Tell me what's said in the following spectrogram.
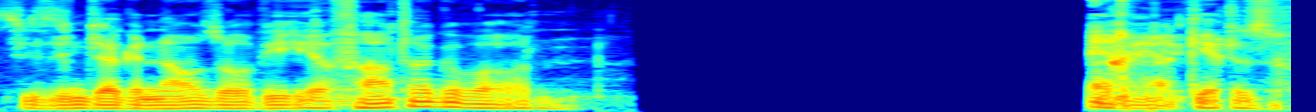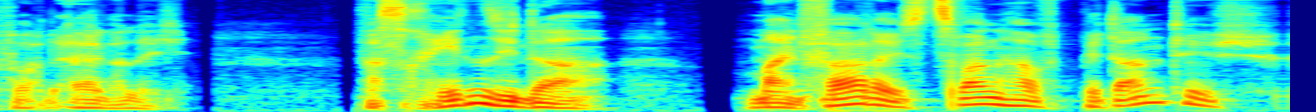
Sie sind ja genauso wie Ihr Vater geworden. Er reagierte sofort ärgerlich. Was reden Sie da? Mein Vater ist zwanghaft pedantisch.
